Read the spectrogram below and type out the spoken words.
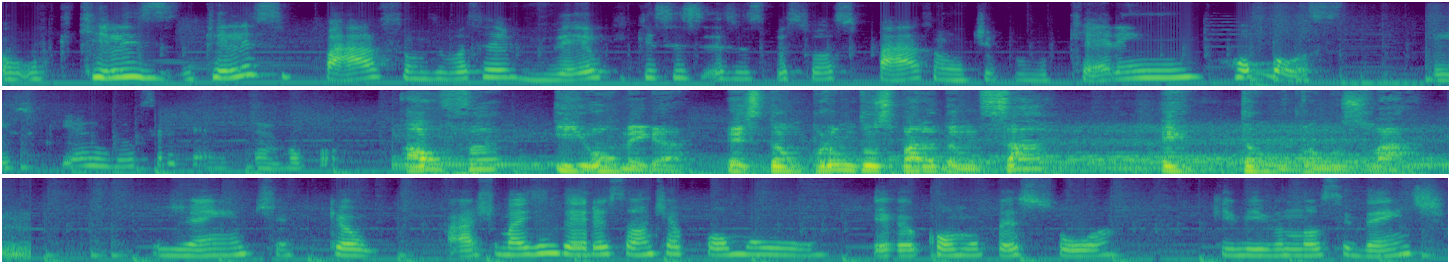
o que eles, o que eles passam, você vê o que, que esses, essas pessoas passam, tipo, querem robôs. É isso que a indústria quer, é robô. Alfa e Ômega estão prontos para dançar? Então vamos lá. Gente, que eu acho mais interessante é como eu, como pessoa que vive no Ocidente,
